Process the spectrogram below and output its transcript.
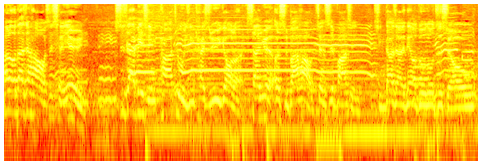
Hello，大家好，我是陈彦允。《势在必行 Part Two》已经开始预告了，三月二十八号正式发行，请大家一定要多多支持哦。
